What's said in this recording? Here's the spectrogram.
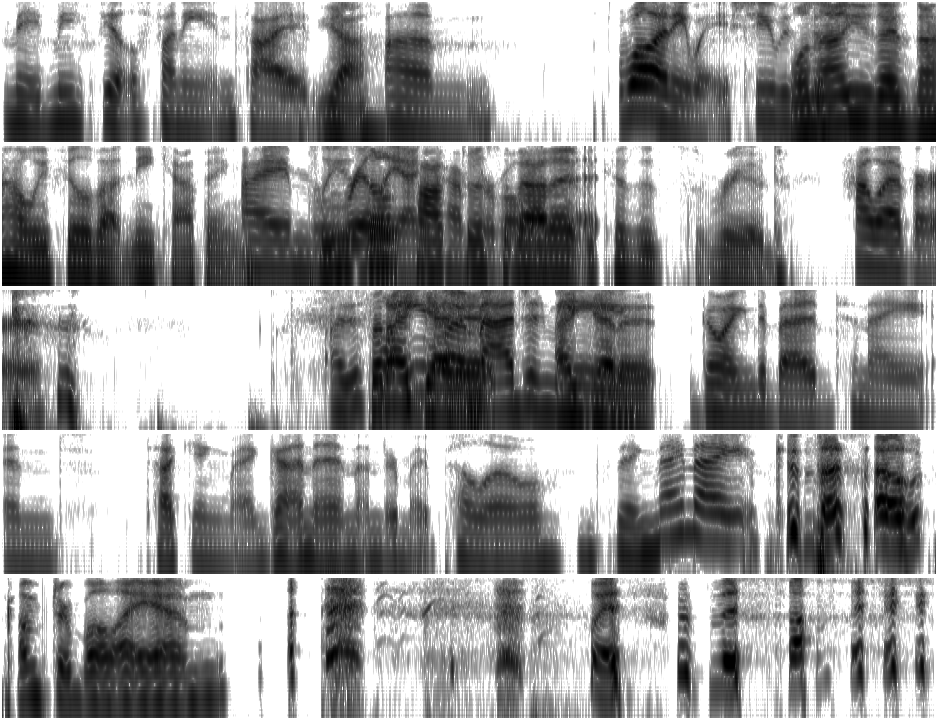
made me feel funny inside. Yeah. Um. Well, anyway, she was. Well, just, now you guys know how we feel about kneecappings. I'm Please really don't talk to us about it it. because it's rude. However, I just But want I you to it. imagine me I get it. going to bed tonight and tucking my gun in under my pillow and saying night night because that's how comfortable I am with this topic.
